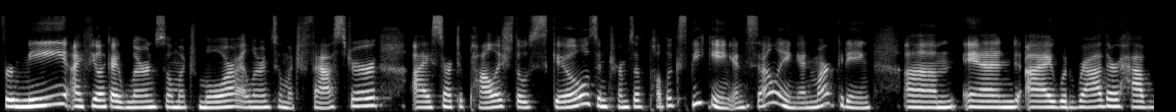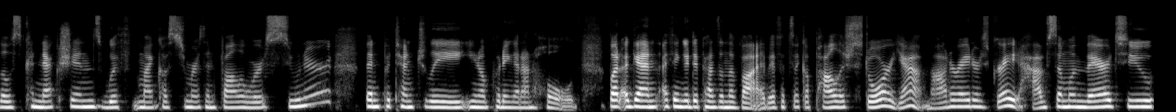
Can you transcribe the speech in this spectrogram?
for me, I feel like I learn so much more. I learn so much faster. I start to polish those skills in terms of public speaking and selling and marketing. Um, and I would rather have those connections with my customers and followers sooner than potentially, you know, putting it on hold. But again, I think it depends on the vibe. If it's like a polished store, yeah, moderator's great. Have someone someone there to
